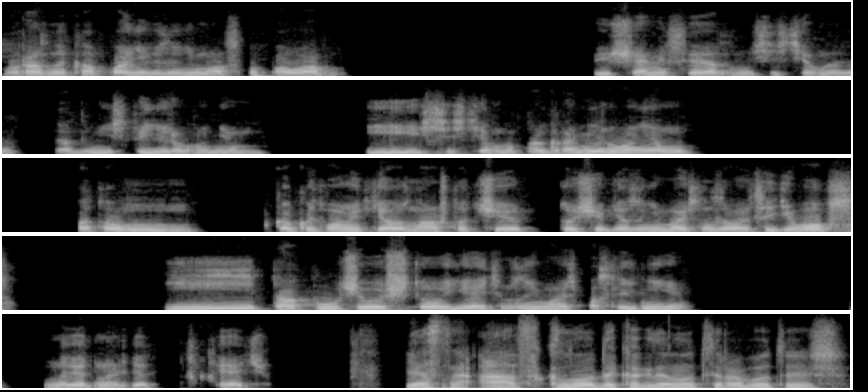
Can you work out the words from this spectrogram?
в разных компаниях занимался пополам вещами, связанными с системным администрированием и системным программированием. Потом в какой-то момент я узнал, что то, чем я занимаюсь, называется DevOps. И так получилось, что я этим занимаюсь последние, наверное, лет пять. Ясно. А в Клоде как давно ты работаешь?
